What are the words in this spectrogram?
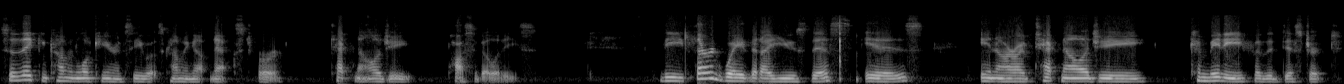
so they can come and look here and see what's coming up next for technology possibilities. The third way that I use this is in our technology committee for the district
